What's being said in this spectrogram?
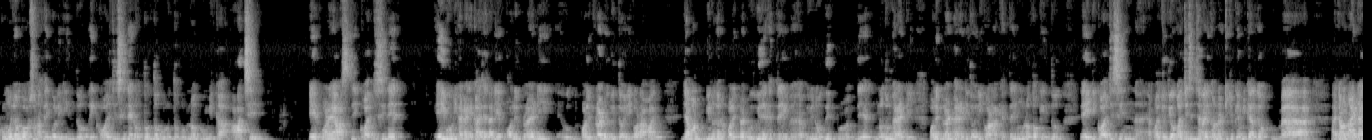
ক্রোমোজোম গবেষণাতেই বলি কিন্তু, এই কলচিসিনের অত্যন্ত গুরুত্বপূর্ণ ভূমিকা আছে। এরপরে আসছি কলচিসিনের এই ভূমিকাটাকে কাজে লাগিয়ে পলিপ্লয়েডি পলিপ্লয়েড উদ্ভিদ তৈরি করা হয়। যেমন বিভিন্ন ধরনের পলিপ্লয়েড উদ্ভিদের ক্ষেত্রেই বিভিন্ন উদ্ভিদ দিয়ে নতুন ভ্যারাইটি পলিপ্লয়েড ভ্যারাইটি তৈরি করার ক্ষেত্রেই মূলত কিন্তু এইটি কলচিসিন যদিও কলচিসিন ছাড়া এই ধরনের কিছু কেমিক্যালকেও যেমন নাইট্রা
